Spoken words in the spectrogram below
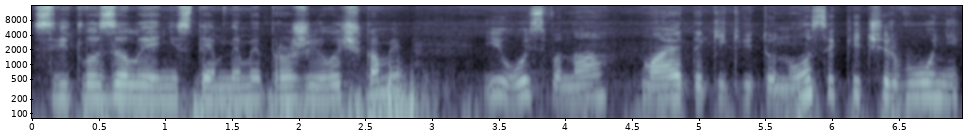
світло-зелені з темними прожилочками. І ось вона має такі квітоносики червоні.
